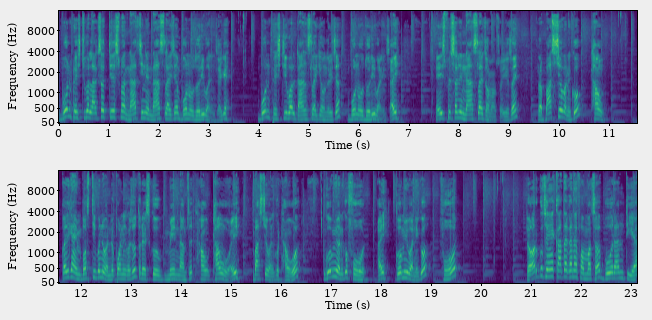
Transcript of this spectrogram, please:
बोन फेस्टिभल लाग्छ त्यसमा नाचिने नाचलाई चाहिँ बोन ओदोरी भनिन्छ क्या बोन फेस्टिभल डान्सलाई के भन्दो रहेछ? बोन ओदोरी भनिन्छ है। स्पेसली नाचलाई जनाउँछ यो चाहिँ। र बास्य भनेको ठाउँ। कहिलेकाहीँ हामी बस्ती पनि भनेर पढ्ने गर्छौँ तर यसको मेन नाम चाहिँ ठाउँ ठाउँ हो है। बास्य भनेको ठाउँ हो। गोमी भनेको फोहोर है। गोमी भनेको फोहोर र अर्को चाहिँ यहाँ काताकाना फर्ममा छ बोरान्तिया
